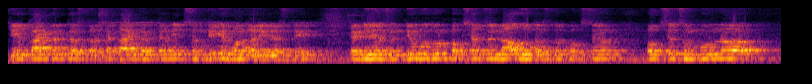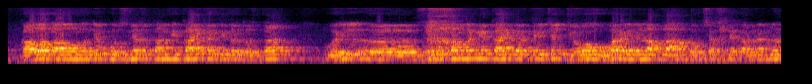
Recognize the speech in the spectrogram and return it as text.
जे कार्यकर्ते असतात त्या कार्यकर्त्यांनी एक संधी निर्माण झालेली असते. त्या संधीमधून पक्षाचं नाव होत असतं पक्ष पक्ष संपूर्ण गावागावामध्ये पोहोचण्याचं काम हे कार्यकर्ते करत असतात. वरील सर्वसामान्य कार्यकर्त्यांच्या जेव्हा उभा राहिलेला आपला हा पक्ष असल्या कारणानं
